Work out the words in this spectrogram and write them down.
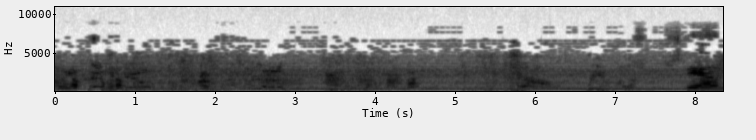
He's coming up. He's coming up. Stand.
